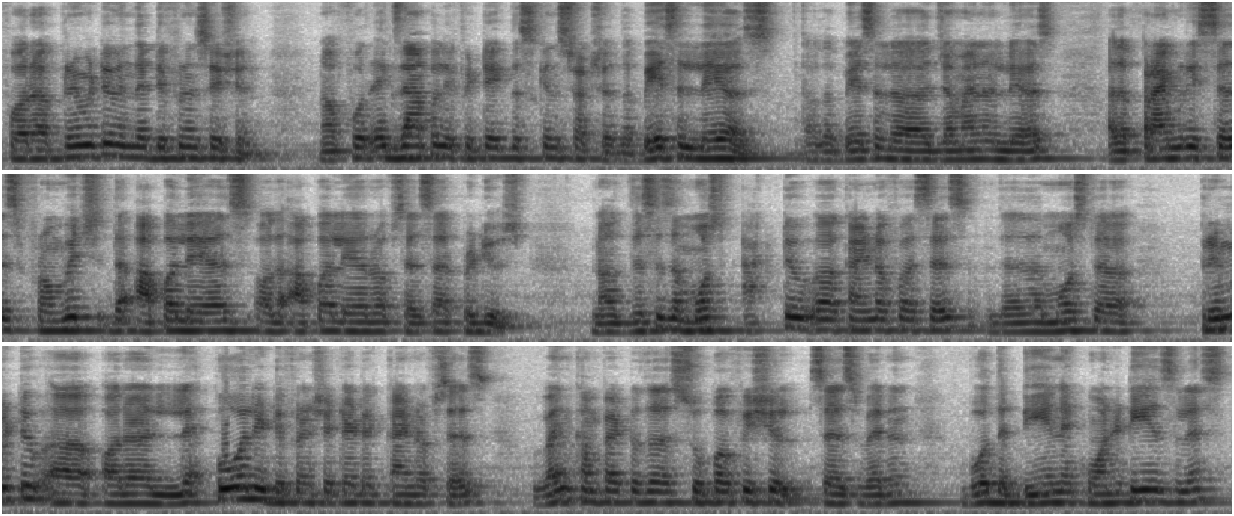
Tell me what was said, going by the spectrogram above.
for a primitive in the differentiation, now for example, if you take the skin structure, the basal layers or the basal uh, germinal layers are the primary cells from which the upper layers or the upper layer of cells are produced. Now this is the most active uh, kind of uh, cells, the, the most uh, primitive uh, or a poorly differentiated kind of cells when compared to the superficial cells wherein both the DNA quantity is less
